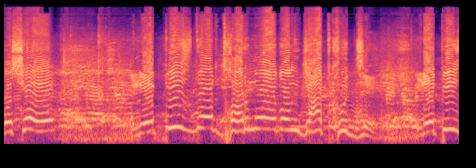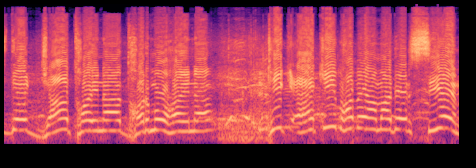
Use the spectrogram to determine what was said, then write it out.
বসে রেপিসদের ধর্ম এবং জাত খুঁজছে। রেপিসদের জাত হয় না, ধর্ম হয় না। ঠিক একইভাবে আমাদের সিএম,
